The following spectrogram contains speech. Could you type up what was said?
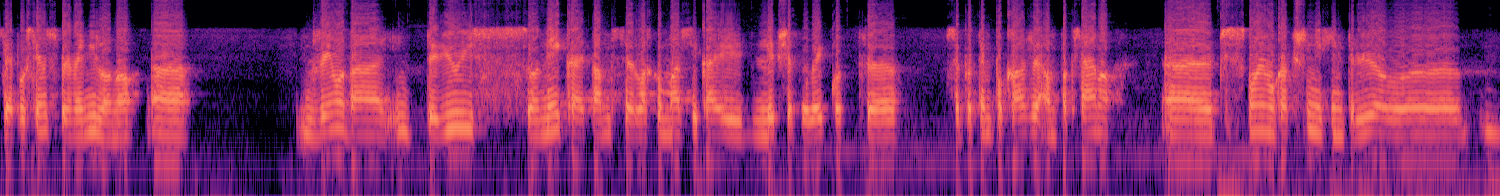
se je povsem spremenilo. No. Eh, vemo, da intervjuji so nekaj, tam se lahko marsikaj lepše pove, kot eh, se potem pokaže, ampak vseeno, eh, če se spomnimo kakšnih intervjujev. Eh,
